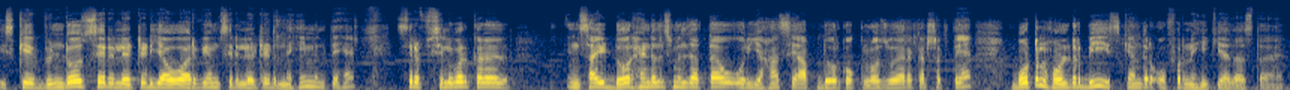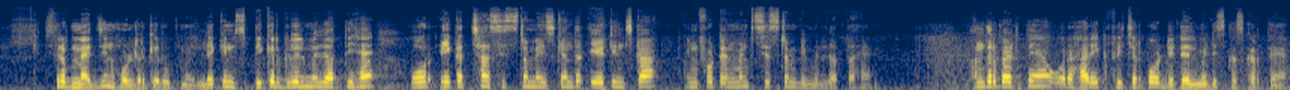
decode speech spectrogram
इसके विंडोज़ से रिलेटेड या ओआरवीएम से रिलेटेड नहीं मिलते हैं। सिर्फ़ silver colour inside door handles मिल जाता है और यहाँ से आप डोर को क्लोज वगैरह कर सकते हैं। बोटल होल्डर भी इसके अंदर ऑफ़र नहीं किया जाता है। सिर्फ़ मैगजीन होल्डर के रूप में। लेकिन स्पीकर ग्रिल मिल जाती है और एक अच्छा सिस्टम है, इसके अंदर एट इंच का इन्फोटेनमेंट सिस्टम भी मिल जाता है। अंदर बैठते हैं और हर एक फीचर को डिटेल में डिस्कस करते हैं।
